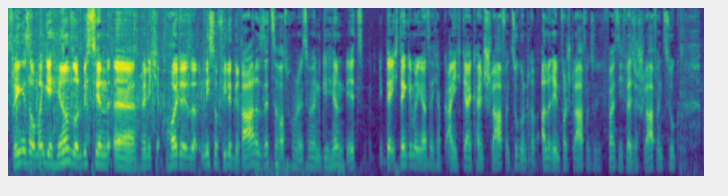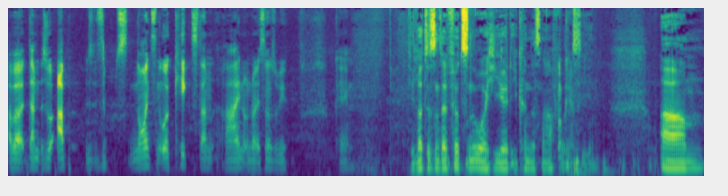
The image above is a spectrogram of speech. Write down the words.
Deswegen ist auch mein Gehirn so ein bisschen, äh, wenn ich heute nicht so viele gerade Sätze rausbekomme, ist mein Gehirn jetzt, ich denke immer die ganze Zeit, ich habe eigentlich gar keinen Schlafentzug und alle reden von Schlafentzug, ich weiß nicht welcher Schlafentzug, aber dann so ab 17, 19 Uhr kickt es dann rein und dann ist dann so wie, okay. Die Leute sind seit 14 Uhr hier, die können das nachvollziehen. Okay. Ähm,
